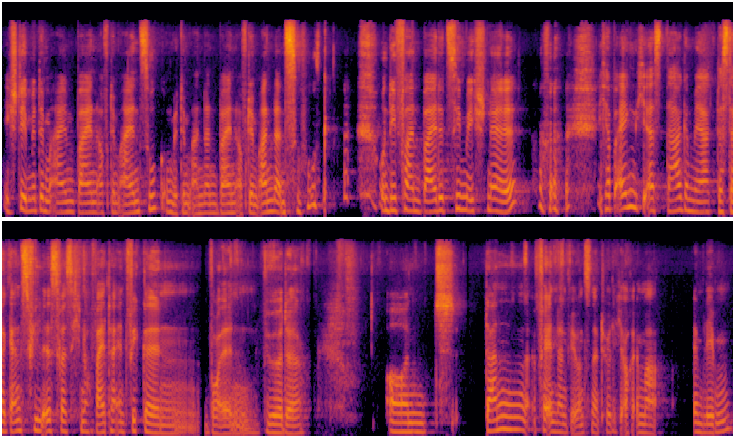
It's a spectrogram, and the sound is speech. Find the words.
ich stehe mit dem einen Bein auf dem einen Zug und mit dem anderen Bein auf dem anderen Zug. Und die fahren beide ziemlich schnell. Ich habe eigentlich erst da gemerkt, dass da ganz viel ist, was ich noch weiterentwickeln wollen würde. Und dann verändern wir uns natürlich auch immer im Leben.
